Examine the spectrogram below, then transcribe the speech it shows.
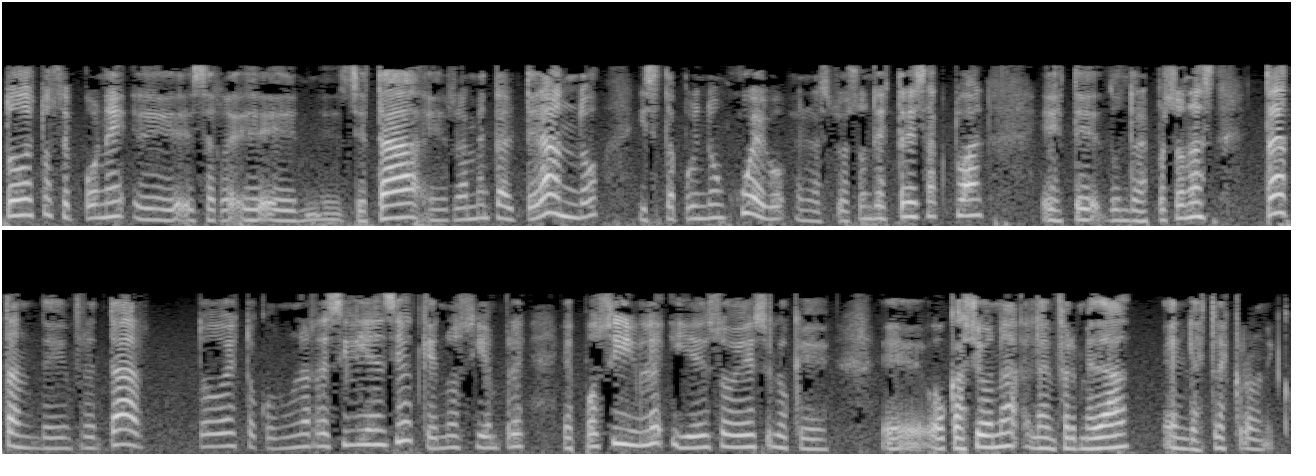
todo esto se pone, eh, se, eh, se, está realmente alterando y se está poniendo en juego en la situación de estrés actual, este, donde las personas tratan de enfrentar todo esto con una resiliencia que no siempre es posible y eso es lo que eh, ocasiona la enfermedad en el estrés crónico.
